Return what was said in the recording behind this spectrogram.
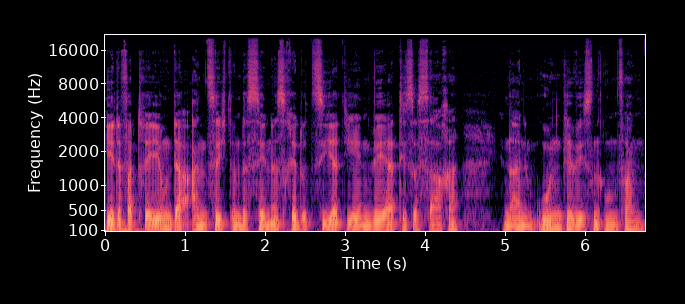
Jede Verdrehung der Ansicht und des Sinnes reduziert jenen Wert dieser Sache in einem ungewissen Umfang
